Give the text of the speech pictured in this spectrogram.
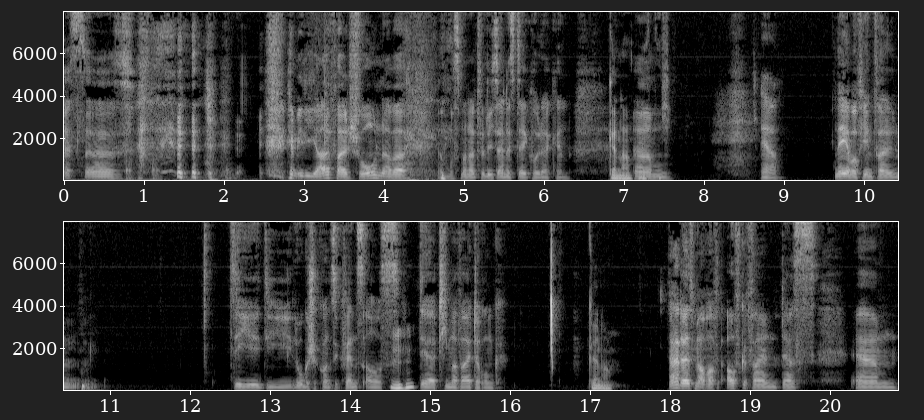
Das, äh, Im Idealfall schon, aber da muss man natürlich seine Stakeholder kennen. Genau. Ähm, ja. Nee, aber auf jeden Fall die, die logische Konsequenz aus mhm. der Teamerweiterung. Genau. Ja, da ist mir auch auf, aufgefallen, dass ähm,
